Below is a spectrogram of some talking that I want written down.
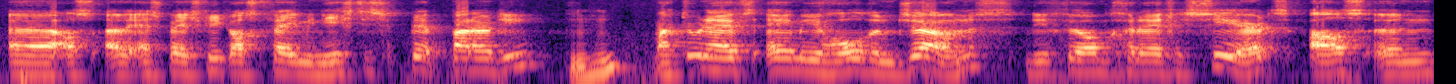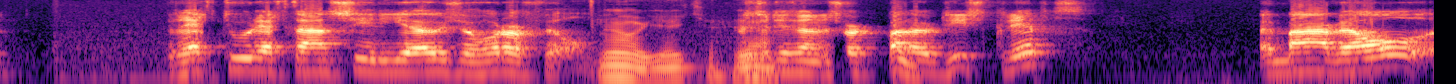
Eh, als, en specifiek als feministische pa- parodie. Mhm. Maar toen heeft Amy Holden Jones die film geregisseerd als een recht toe recht aan serieuze horrorfilm. oh jeetje. Dus het is een soort parodie-script, eh, maar wel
